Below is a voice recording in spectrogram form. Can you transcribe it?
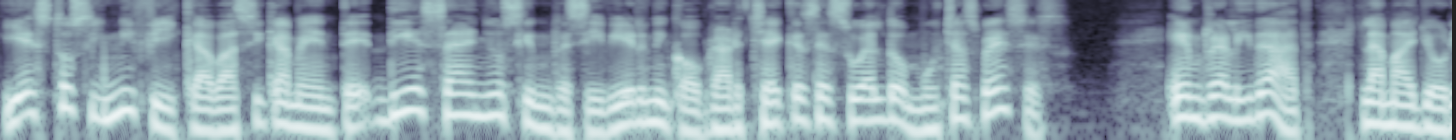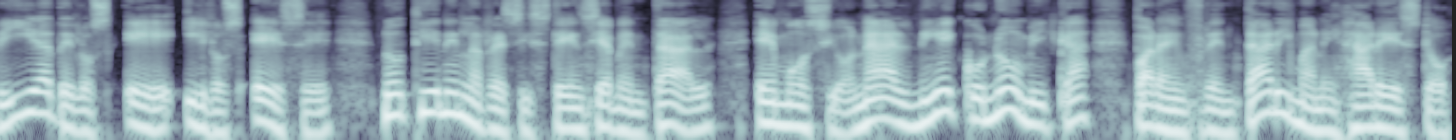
y esto significa básicamente 10 años sin recibir ni cobrar cheques de sueldo muchas veces. En realidad, la mayoría de los E y los S no tienen la resistencia mental, emocional ni económica para enfrentar y manejar esto,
